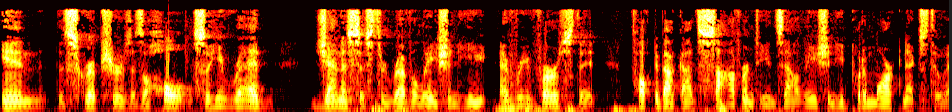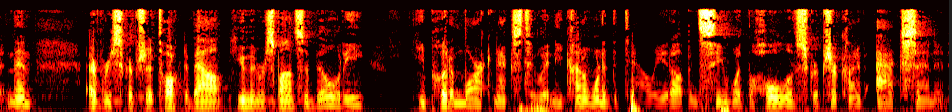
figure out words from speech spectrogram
in the Scriptures as a whole. So he read Genesis through Revelation. He, every verse that talked about God's sovereignty in salvation, he'd put a mark next to it. And then every scripture that talked about human responsibility, he put a mark next to it. And he kind of wanted to tally it up and see what the whole of scripture kind of accented.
